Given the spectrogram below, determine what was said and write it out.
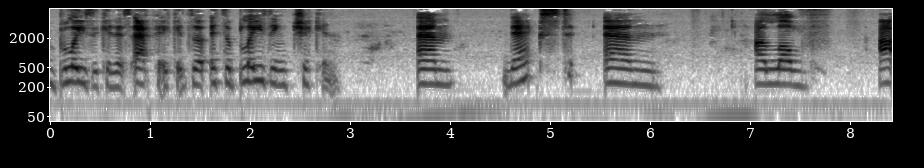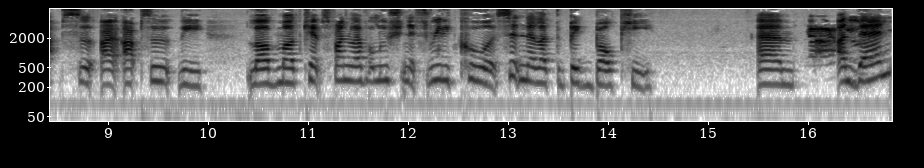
Blaziken. It's epic. It's a it's a blazing chicken. Um, next, um, I love absolute. I absolutely love Mudkip's final evolution. It's really cool. It's sitting there like the big bulky. Um, Yeah, And then-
